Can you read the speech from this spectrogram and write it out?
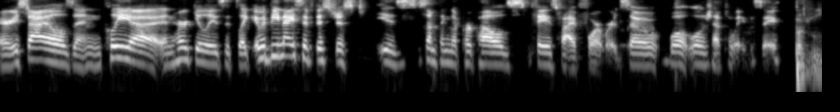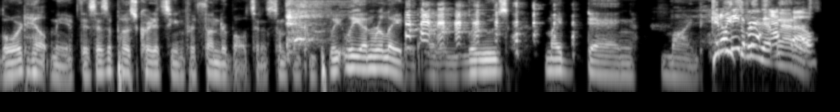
Harry Styles and Clea and Hercules, it's like it would be nice if this just is something that propels Phase Five forward. So we'll we'll just have to wait and see. But Lord help me if this is a post-credit scene for Thunderbolts and it's something completely unrelated, I will lose my dang mind. Give It'll me something that Echo. matters.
